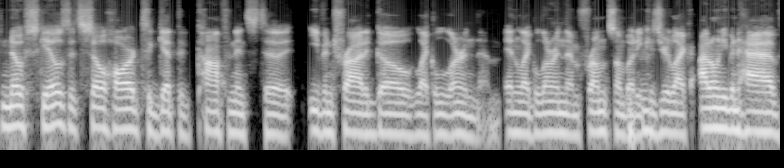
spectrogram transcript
no skills it's so hard to get the confidence to even try to go like learn them and like learn them from somebody because mm-hmm. you're like i don't even have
